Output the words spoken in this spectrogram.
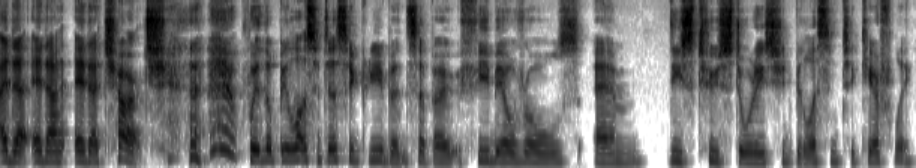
in a, in a in a church where there'll be lots of disagreements about female roles, um, these two stories should be listened to carefully.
